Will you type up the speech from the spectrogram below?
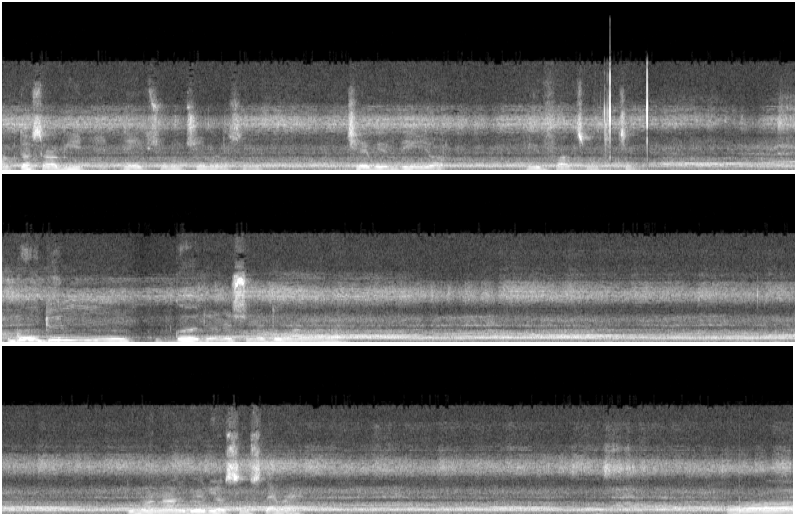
Arkadaşlar bir direksiyonu çevirsem. Çevir diyor. Div açmak için. Gördün mü? Gördünüz mü dumanları? Dumanları görüyorsunuz değil mi? Aa.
